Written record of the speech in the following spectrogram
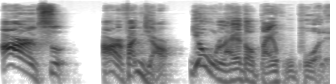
二次二反脚又来到白虎坡了。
